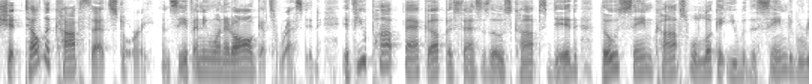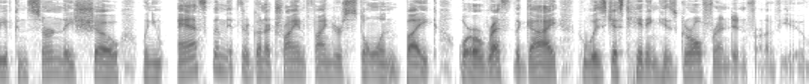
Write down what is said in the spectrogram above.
Shit, tell the cops that story and see if anyone at all gets arrested. If you pop back up as fast as those cops did, those same cops will look at you with the same degree of concern they show when you ask them if they're going to try and find your stolen bike or arrest the guy who was just hitting his girlfriend in front of you.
